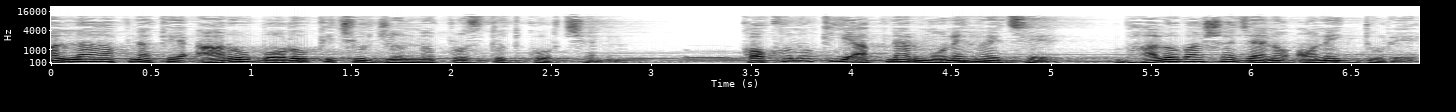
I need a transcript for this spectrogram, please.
আল্লাহ আপনাকে আরও বড় কিছুর জন্য প্রস্তুত করছেন, কখনো কি আপনার মনে হয়েছে ভালোবাসা যেন অনেক দূরে,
